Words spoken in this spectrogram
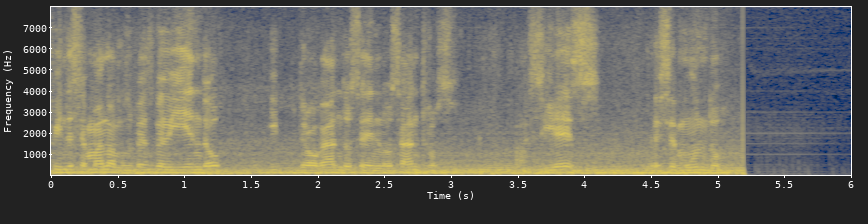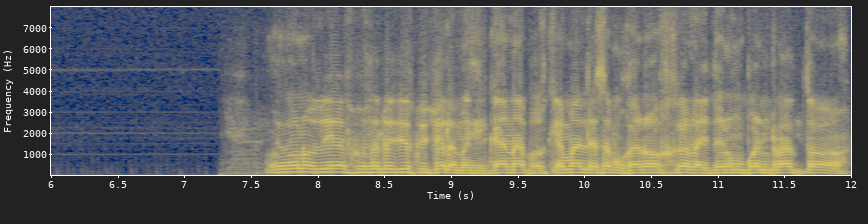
fin de semana nos ves bebiendo y drogándose en los antros. Así es ese mundo. Muy buenos días, José Luis. Yo escucho a la mexicana. Pues qué mal de esa mujer. Ojalá y dieron un buen rato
